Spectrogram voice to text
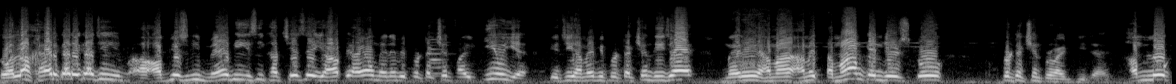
तो अल्लाह खैर करेगा जी। ऑब्वियसली मैं भी इसी खदशे से यहाँ पे आया हूँ। मैंने भी प्रोटेक्शन फ़ाइल की हुई है कि जी हमें भी प्रोटेक्शन दी जाए। मेरे हम हमें तमाम कैंडिडेट्स को प्रोटेक्शन प्रोवाइड की जाए। हम लोग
